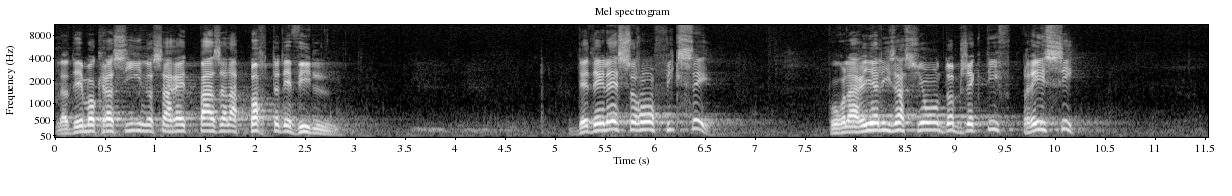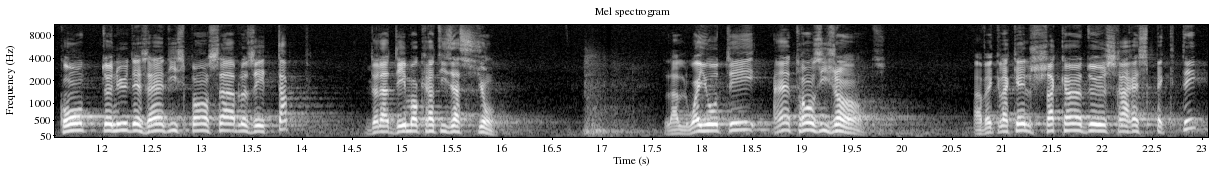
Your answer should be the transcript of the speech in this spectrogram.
La démocratie ne s'arrête pas à la porte des villes. Des délais seront fixés pour la réalisation d'objectifs précis, compte tenu des indispensables étapes de la démocratisation la loyauté intransigeante avec laquelle chacun d'eux sera respecté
